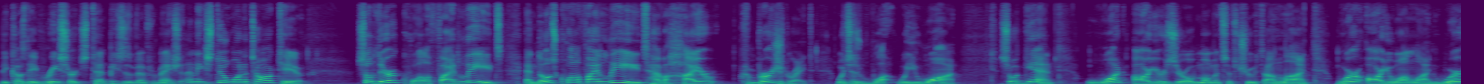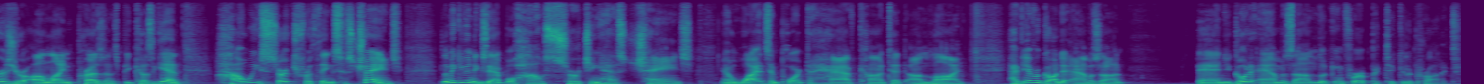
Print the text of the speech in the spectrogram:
Because they've researched 10 pieces of information and they still want to talk to you. So they're qualified leads. And those qualified leads have a higher conversion rate, which is what we want. So again, what are your zero moments of truth online? Where are you online? Where is your online presence? Because again, how we search for things has changed. Let me give you an example how searching has changed and why it's important to have content online. Have you ever gone to Amazon and you go to Amazon looking for a particular product?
